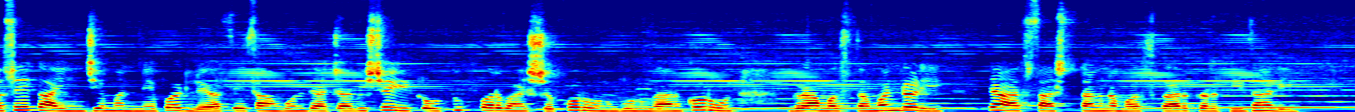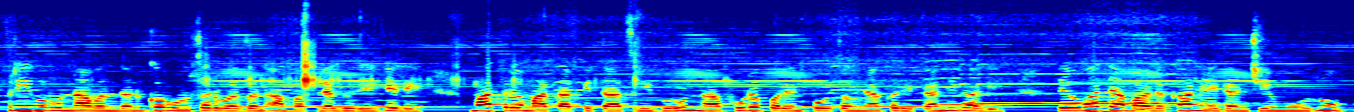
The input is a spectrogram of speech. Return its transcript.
असे काहींचे म्हणणे पडले असे सांगून त्याच्याविषयी कौतुकपर भाष्य करून गुणगान करून ग्रामस्थ मंडळी त्यास साष्टांग नमस्कार करती झाली. श्री गुरूंना वंदन करून सर्वजण आपापल्या घरी गेले. मात्र माता पिता श्री गुरूंना पुढपर्यंत पोहोचवण्याकरिता निघाली. तेव्हा त्या बालकाने त्यांचे मूळ रूप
